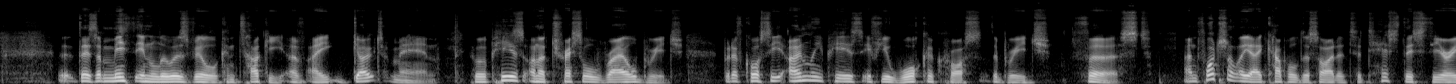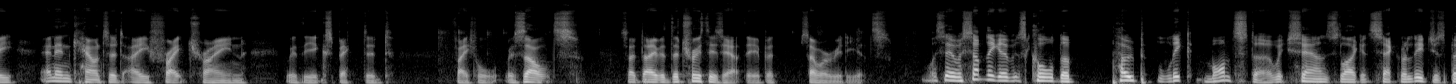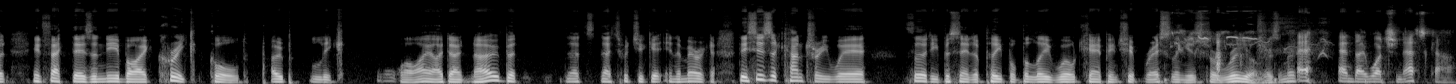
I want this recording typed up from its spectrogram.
There's a myth in Louisville, Kentucky, of a goat man who appears on a trestle rail bridge, but of course he only appears if you walk across the bridge first. Unfortunately, a couple decided to test this theory and encountered a freight train with the expected fatal results. So, David, the truth is out there, but so are idiots. Was there was something that was called the Pope Lick Monster, which sounds like it's sacrilegious, but in fact, there's a nearby creek called Pope Lick. Why I don't know, but that's that's what you get in America. This is a country where 30% of people believe World Championship Wrestling is for real, isn't it? and they watch NASCAR.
